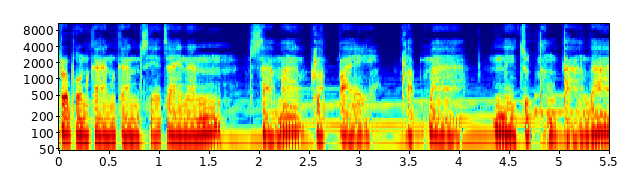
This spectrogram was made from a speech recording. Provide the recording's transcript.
กระบวนการการเสียใจนั้นสามารถกลับไปกลับมาในจุดต่างๆได้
